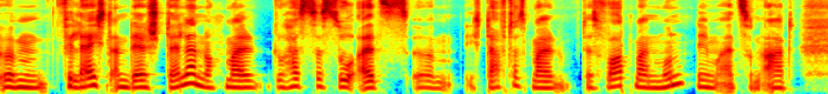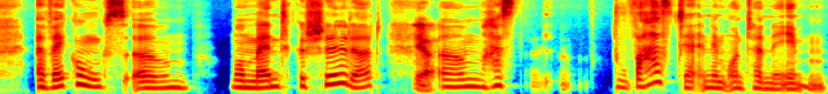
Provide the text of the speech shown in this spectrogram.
ähm, vielleicht an der Stelle nochmal, du hast das so als, ähm, ich darf das mal, das Wort mal in den Mund nehmen, als so eine Art Erweckungsmoment ähm, geschildert. Ja. Ähm, hast, du warst ja in dem Unternehmen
